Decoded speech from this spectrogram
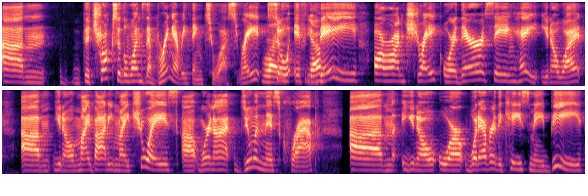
um the trucks are the ones that bring everything to us right, right. so if yep. they are on strike or they're saying hey you know what um you know my body my choice uh we're not doing this crap um you know or whatever the case may be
